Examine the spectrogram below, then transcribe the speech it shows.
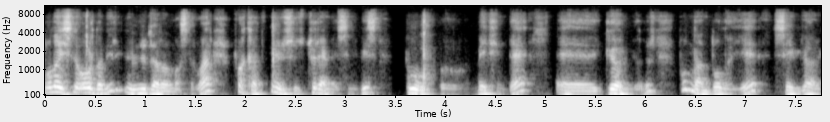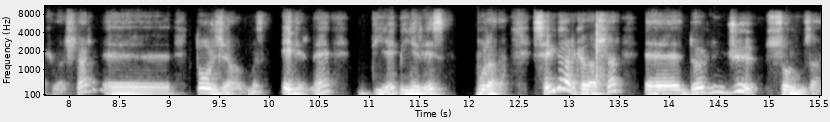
Dolayısıyla orada bir ünlü daralması da var. Fakat ünsüz türemesini biz bu e, metinde e, görmüyoruz. Bundan dolayı sevgili arkadaşlar e, doğru cevabımız Edirne diyebiliriz burada. Sevgili arkadaşlar e, dördüncü sorumuza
